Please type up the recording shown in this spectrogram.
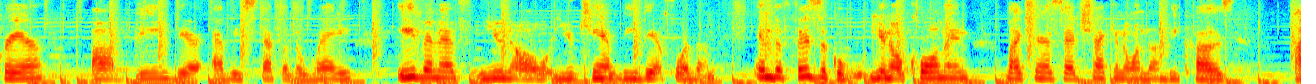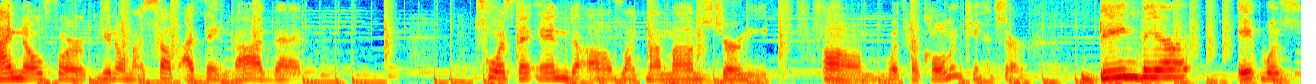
prayer, uh being there every step of the way, even if you know you can't be there for them in the physical, you know, calling, like Sharon said, checking on them because I know for, you know, myself, I thank God that towards the end of like my mom's journey um, with her colon cancer, being there, it was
